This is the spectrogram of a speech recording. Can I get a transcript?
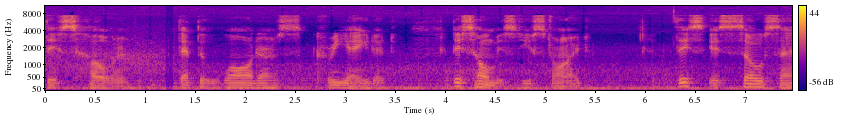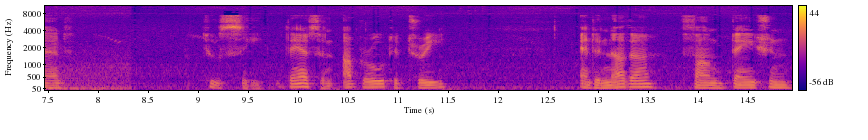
this hole that the waters created. This home is destroyed. This is so sad to see. There's an uprooted tree and another foundation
